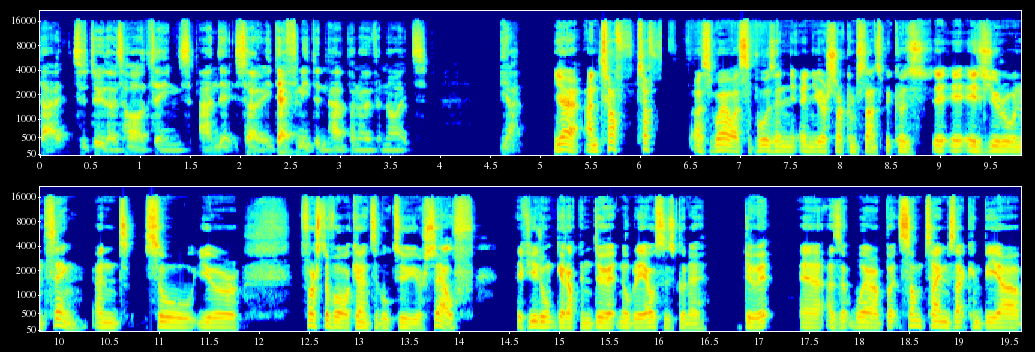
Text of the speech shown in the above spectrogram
that, to do those hard things. And it, so it definitely didn't happen overnight. Yeah. Yeah. And tough, tough as well, I suppose, in, in your circumstance, because it, it is your own thing. And so you're, first of all, accountable to yourself. If you don't get up and do it, nobody else is going to do it. Uh, as it were, but sometimes that can be a,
